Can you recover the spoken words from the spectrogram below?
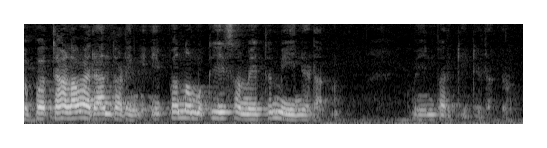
അപ്പോൾ തള വരാൻ തുടങ്ങി. ഇപ്പം നമുക്ക് ഈ സമയത്ത് മീനിടാം മീൻ പറക്കിയിട്ടിടാം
